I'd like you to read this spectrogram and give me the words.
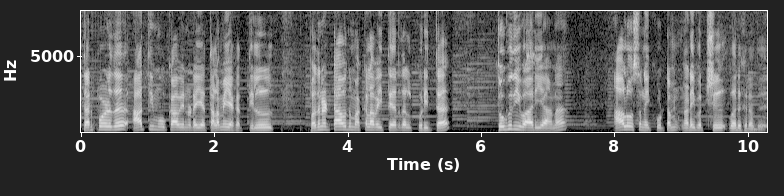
தற்பொழுது அதிமுகவினுடைய தலைமையகத்தில் பதினெட்டாவது மக்களவைத் தேர்தல் குறித்த தொகுதி வாரியான ஆலோசனை கூட்டம் நடைபெற்று வருகிறது.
